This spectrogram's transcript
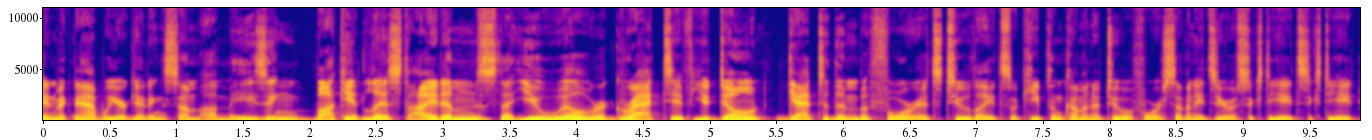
and McNabb, we are getting some amazing bucket list items that you will regret if you don't get to them before it's too late. So keep them coming at 204 780 6868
